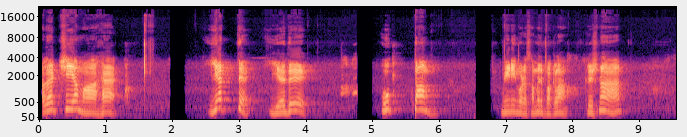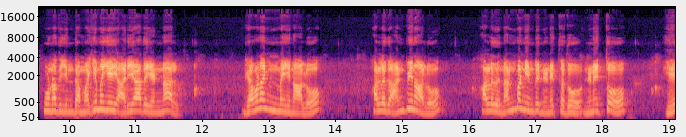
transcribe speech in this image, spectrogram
அலட்சியமாக. எத் எது? உக்தம். மீனிங்கோட சம்மரி பார்க்கலாம். கிருஷ்ணா உனது இந்த மகிமையை அறியாத என்னால் கவனமின்மையினாலோ அல்லது அன்பினாலோ அல்லது நண்பன் என்று நினைத்ததோ நினைத்தோ ஏ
